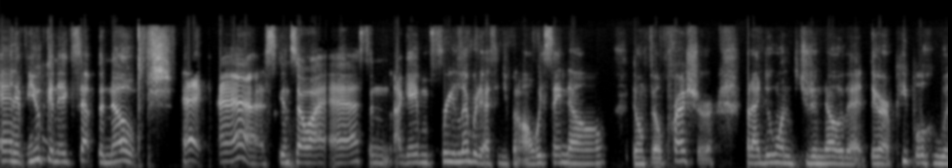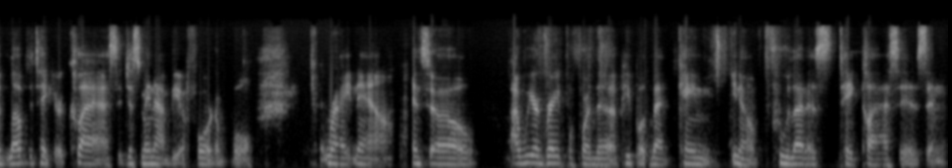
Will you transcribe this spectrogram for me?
And if you can accept the no, psh, heck, ask. And so I asked and I gave them free liberty. I said, you can always say no, don't feel pressure. But I do want you to know that there are people who would love to take your class. It just may not be affordable right now. And so uh, we are grateful for the people that came, you know, who let us take classes and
